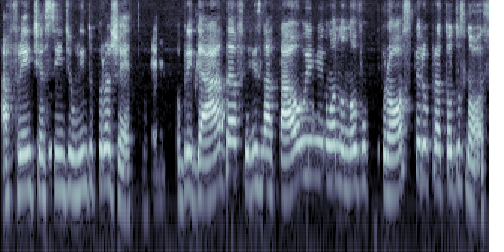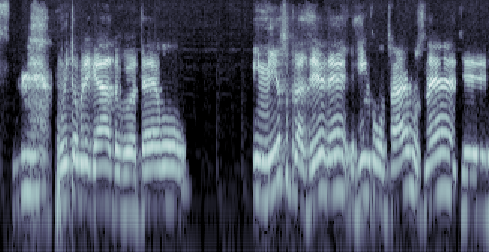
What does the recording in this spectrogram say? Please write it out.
à frente assim de um lindo projeto. Obrigada, feliz Natal e um ano novo próspero para todos nós. Muito obrigado, Guta. É um, imenso prazer, né, reencontrarmos, né, de,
